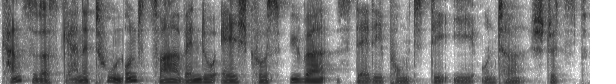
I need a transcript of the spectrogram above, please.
kannst du das gerne tun. Und zwar, wenn du Elchkurs über steady.de unterstützt.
